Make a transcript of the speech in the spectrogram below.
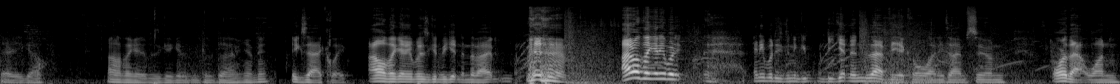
There you go. I don't think anybody's gonna get into the back, of Exactly. I don't think anybody's gonna be getting in the back. I don't think anybody... anybody's gonna be getting into that vehicle anytime soon. Or that one.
